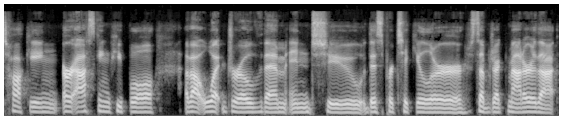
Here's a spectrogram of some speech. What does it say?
talking or asking people about what drove them into this particular subject matter that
